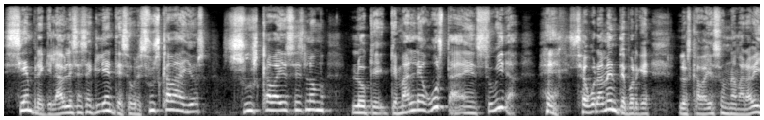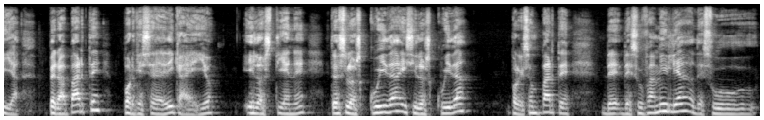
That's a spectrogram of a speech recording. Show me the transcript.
siempre que le hables a ese cliente sobre sus caballos, sus caballos es lo, lo que, que más le gusta en su vida. Seguramente porque los caballos son una maravilla, pero aparte porque se dedica a ello y los tiene, entonces los cuida y si los cuida, porque son parte de, su familia, de su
